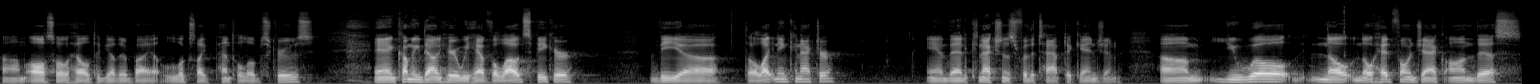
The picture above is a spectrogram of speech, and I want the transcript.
Um, also held together by, it looks like pentalobe screws. And coming down here we have the loudspeaker, the, uh, the lightning connector, and then connections for the Taptic engine. Um, you will, no, no headphone jack on this.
